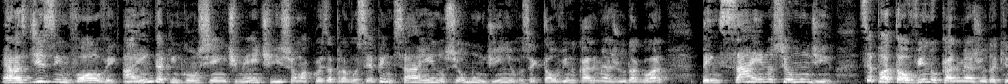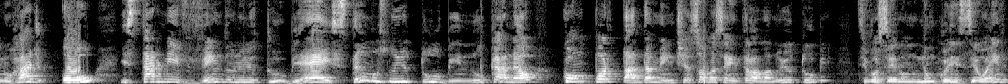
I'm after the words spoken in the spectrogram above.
elas desenvolvem, ainda que inconscientemente, isso é uma coisa para você pensar aí no seu mundinho. Você que está ouvindo o Cali Me Ajuda agora, pensar aí no seu mundinho. Você pode estar tá ouvindo o Cali Me Ajuda aqui no rádio ou estar me vendo no YouTube. É, estamos no YouTube, no canal Comportadamente. É só você entrar lá no YouTube, se você não, não conheceu ainda,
